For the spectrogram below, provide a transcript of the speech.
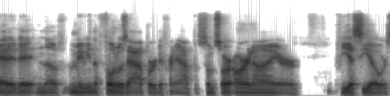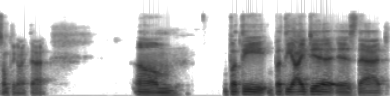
edit it in the maybe in the Photos app or a different app of some sort, RNI or VSCO or something like that. Um, but the but the idea is that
